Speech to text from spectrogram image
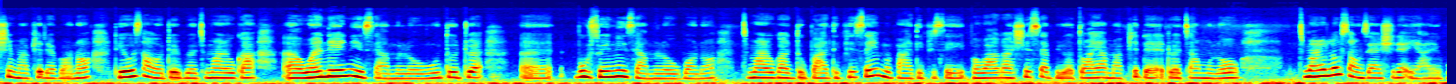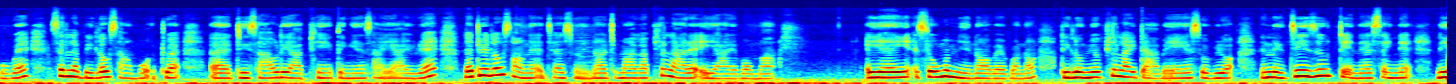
ရှိမှာဖြစ်တယ်ပေါ့နော်ဒီဥစ္စာကိုတွေ့ပြီးတော့ကျမတို့ကအဲဝမ်းနေနေစရာမလိုဘူးသူအတွက်အဲပူဆွေးနေစရာမလိုဘူးပေါ့နော်ကျမတို့ကသူပါသည်ဖြစ်စေမပါသည်ဖြစ်စေဘဝကရှေ့ဆက်ပြီးတော့သွားရမှာဖြစ်တဲ့အတွက်ကြောင့်မလို့ကျမတို့လှုပ်ဆောင်စရာရှိတဲ့အရာတွေကိုပဲဆက်လက်ပြီးလှုပ်ဆောင်ဖို့အတွက်အဲဒီစာအုပ်လေးအဖြစ်သင်ခန်းစာရယူတယ်လက်တွေ့လှုပ်ဆောင်တဲ့အချက်ဆိုရင်တော့ကျမကဖြစ်လာတဲ့အရာတွေပေါ်မှာ အရင်အစိုးမမြင်တော့ပဲပေါ့နော်ဒီလိုမျိုးဖြစ်လိုက်တာပဲဆိုပြီးတော့နည်းနည်းကျေးဇူးတင်တဲ့စိတ်နဲ့နေ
